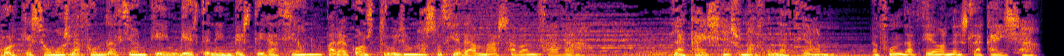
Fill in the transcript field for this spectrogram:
Porque somos la fundación que invierte en investigación para construir una sociedad más avanzada. La Caixa es una fundación. La fundación es la Caixa.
